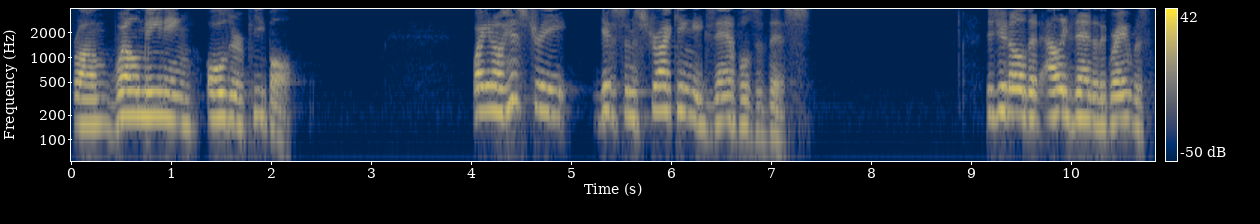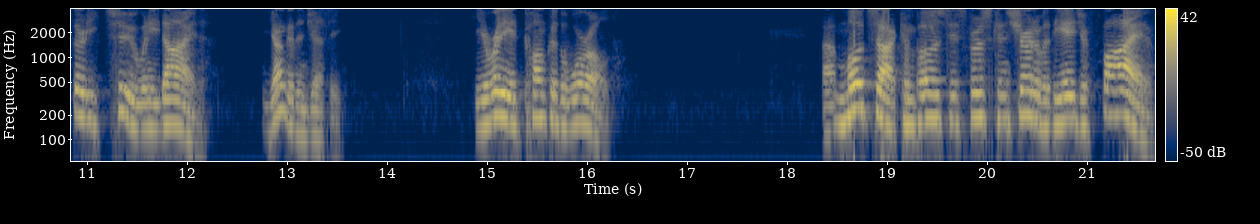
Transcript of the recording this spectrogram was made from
from well meaning older people. Well, you know, history gives some striking examples of this. Did you know that Alexander the Great was 32 when he died? Younger than Jesse. He already had conquered the world. Uh, Mozart composed his first concerto at the age of five.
